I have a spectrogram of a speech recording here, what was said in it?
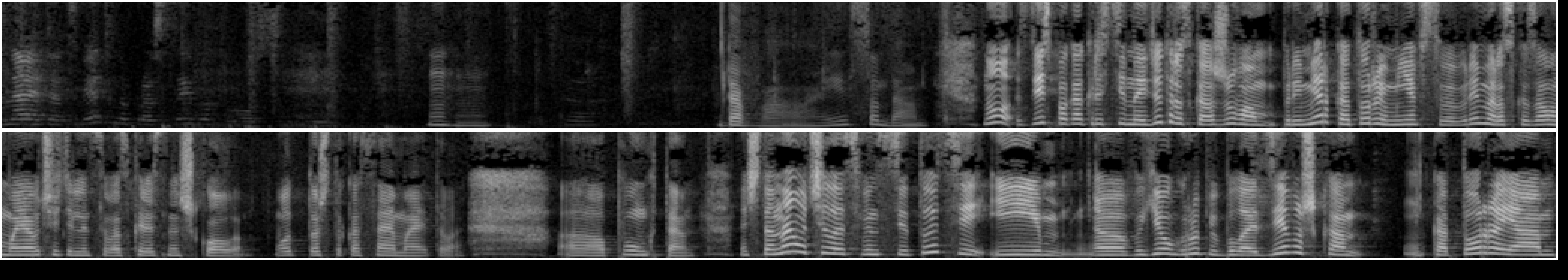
знает ответ на простые вопросы. Угу. Давай, сюда. Ну, здесь, пока Кристина идет, расскажу вам пример, который мне в свое время рассказала моя учительница воскресной школы. Вот то, что касаемо этого э, пункта. Значит, она училась в институте, и э, в ее группе была девушка, которая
